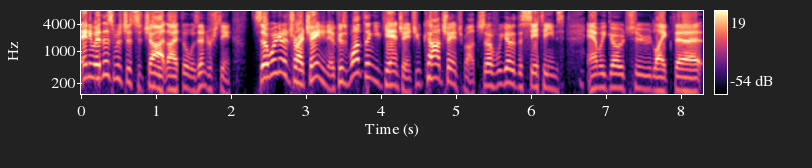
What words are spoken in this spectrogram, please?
Anyway, this was just a chart that I thought was interesting. So we're going to try changing it, because one thing you can change, you can't change much. So if we go to the settings and we go to like the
